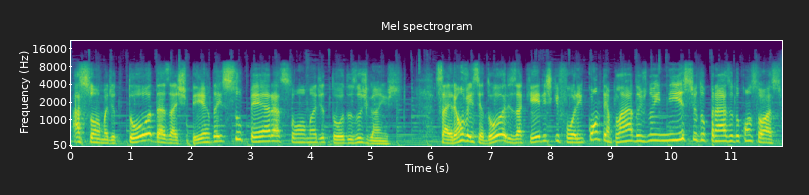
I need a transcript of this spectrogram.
a soma de todas as perdas supera a soma de todos os ganhos. Sairão vencedores aqueles que forem contemplados no início do prazo do consórcio,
